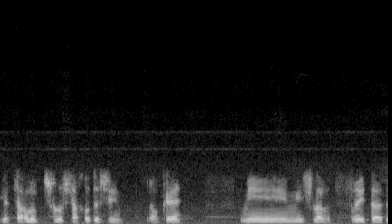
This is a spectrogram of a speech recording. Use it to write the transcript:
יצרנו שלושה חודשים, אוקיי? משלב התסריט עד,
